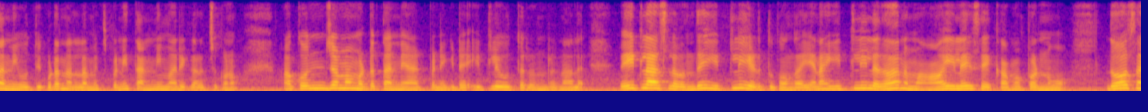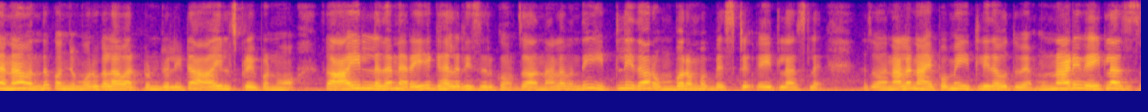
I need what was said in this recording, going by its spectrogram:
தண்ணி ஊற்றி கூட நல்லா மிக்ஸ் பண்ணி தண்ணி மாதிரி கரைச்சிக்கணும். நான் கொஞ்சமாக மட்டும் தண்ணி ஆட் பண்ணிக்கிட்டேன் இட்லி ஊற்றுறன்றனால வெயிட் லாஸில் வந்து இட்லி எடுத்துக்கோங்க. ஏன்னா இட்லியில் தான் நம்ம ஆயிலே சேர்க்காமல் பண்ணுவோம். தோசைனா வந்து கொஞ்சம் முருகலாக வரட்டும்னு சொல்லிட்டு ஆயில் ஸ்ப்ரே பண்ணுவோம். ஸோ ஆயிலில் தான் நிறைய கேலரிஸ் இருக்கும். ஸோ அதனால் வந்து இட்லி தான் ரொம்ப ரொம்ப பெஸ்ட்டு வெயிட் லாஸில் ஸோ அதனால் நான் எப்போவுமே இட்லி தான் ஊற்றுவேன் முன்னாடி வெயிட் லாஸ்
